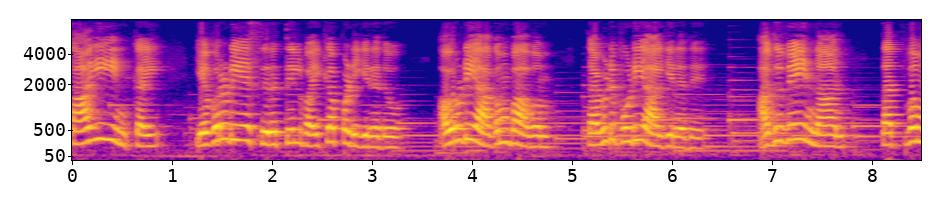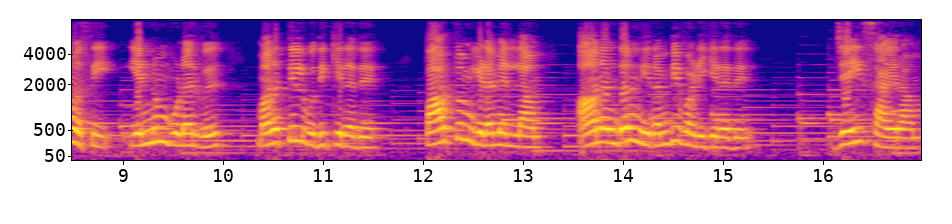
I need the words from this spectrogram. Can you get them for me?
சாயியின் கை எவருடைய சிரத்தில் வைக்கப்படுகிறதோ அவருடைய அகம்பாவம் தவிடுபொடி ஆகிறது. அதுவே நான் தத்வமசி என்னும் உணர்வு மனத்தில் உதிக்கிறது. பார்க்கும் இடமெல்லாம் ஆனந்தம் நிரம்பி வழிகிறது. ஜெய் சாய்ராம்.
